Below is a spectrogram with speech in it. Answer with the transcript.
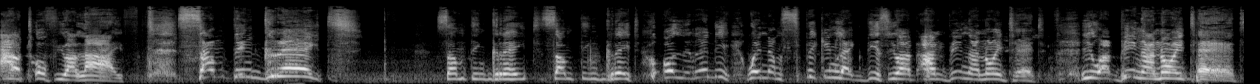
out of your life, something great something great, something great. Already, when I'm speaking like this, you are I'm being anointed. You are being anointed.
